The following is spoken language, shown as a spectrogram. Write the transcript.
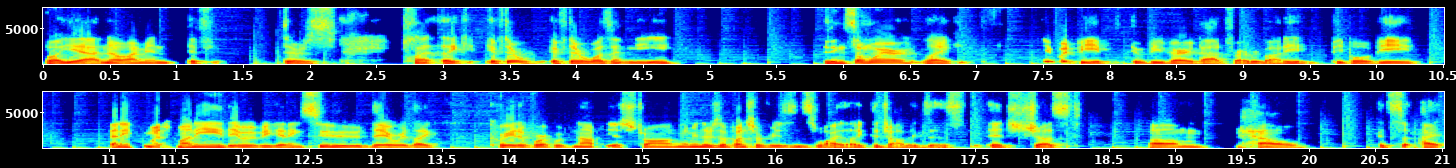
but yeah, no, I mean, if there's pl- like if there if there wasn't me sitting somewhere, like it would be it would be very bad for everybody. People would be spending too much money. They would be getting sued. They would like creative work would not be as strong. I mean, there's a bunch of reasons why like the job exists. It's just um, how it's. I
